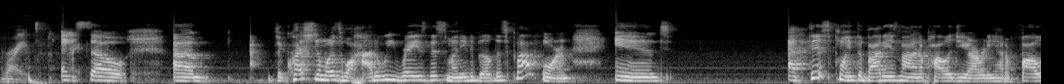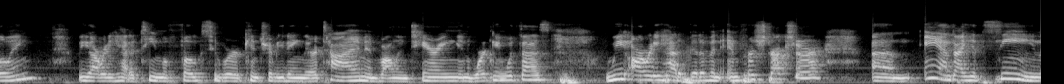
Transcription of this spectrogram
Right. And right. so. Um, the question was, well, how do we raise this money to build this platform? And at this point, the body is not an apology. already had a following. We already had a team of folks who were contributing their time and volunteering and working with us. We already had a bit of an infrastructure. Um, and I had seen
